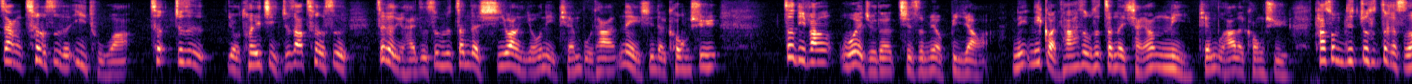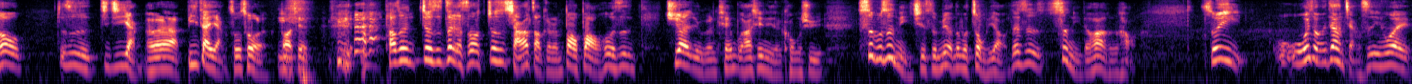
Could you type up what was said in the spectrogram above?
这样测试的意图啊，测就是有推进，就是要测试这个女孩子是不是真的希望由你填补她内心的空虚。这地方我也觉得其实没有必要啊，你你管他是不是真的想要你填补他的空虚，他说不定就是这个时候。就是鸡鸡痒，呃，逼在痒，说错了，抱歉。他说就是这个时候，就是想要找个人抱抱，或者是需要有个人填补他心里的空虚，是不是你其实没有那么重要，但是是你的话很好。所以，我我为什么会这样讲，是因为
